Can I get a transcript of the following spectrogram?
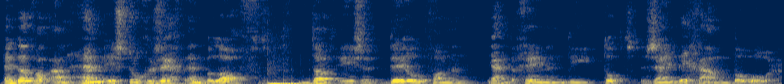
En dat wat aan hem is toegezegd en beloofd, dat is het deel van ja, degenen die tot zijn lichaam behoren.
